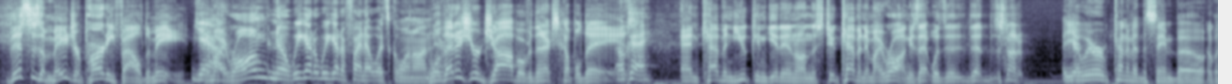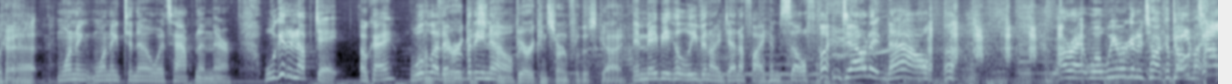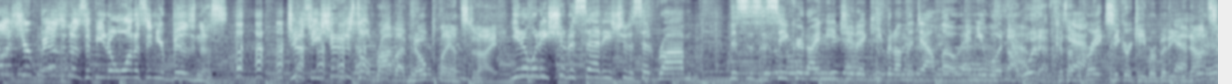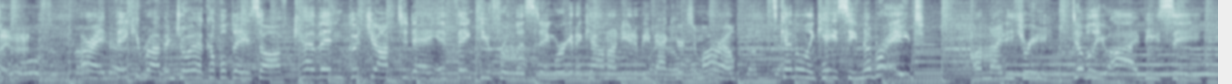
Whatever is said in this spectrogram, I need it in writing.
This is a major party foul to me. Hmm. yeah. Am I wrong? No, we got to we got to find out what's going on. Well, there. that is your job over the next couple days. Okay. And Kevin, you can get in on this too. Kevin, am I wrong? Is that was it, that, it's not? A, Yeah, we were kind of in the same boat with Okay. that. wanting wanting to know what's happening there. We'll get an update. Okay, we'll let everybody cons- know. I'm very concerned for this guy. and maybe he'll even identify himself. I doubt it now. All right. Well, we were going to talk about. Don't my- tell us your business if you don't want us in your business. just you should have just told Rob I have no plans tonight. You know what he should have said? He should have said, "Rob, this is a secret. I need you to keep it on the down low," and you would have. I would have because I'm a great secret keeper, but he Yeah. did not say that. All right. Thank you, Rob. Enjoy a couple days off. Kevin, good job today, and thank you for listening. We're going to count on you to be back here tomorrow. It's Kendall and Casey, number eight on 93 WIBC.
